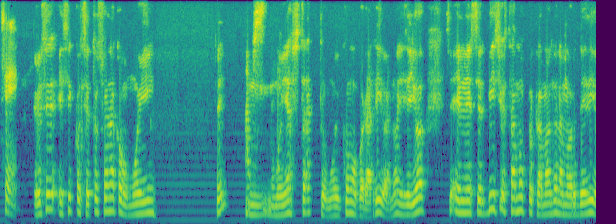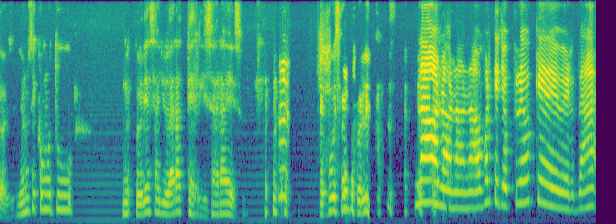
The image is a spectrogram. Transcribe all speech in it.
Sí. Pero ese, ese concepto suena como muy, ¿sí? muy abstracto, muy como por arriba, ¿no? Dice yo, en el servicio estamos proclamando el amor de Dios. Yo no sé cómo tú nos podrías ayudar a aterrizar a eso. No, no, no, no, porque yo creo que de verdad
